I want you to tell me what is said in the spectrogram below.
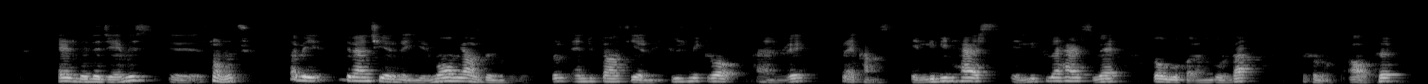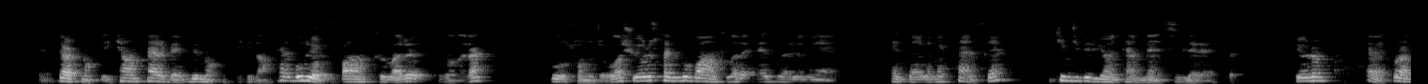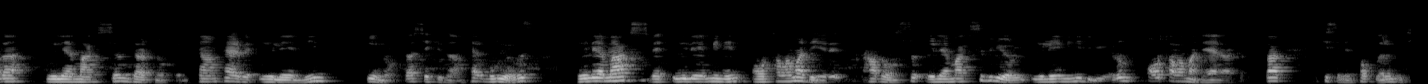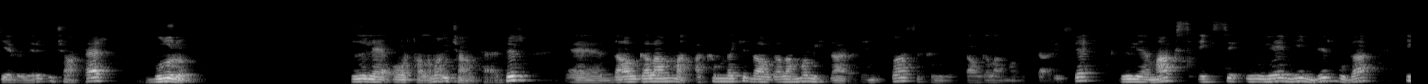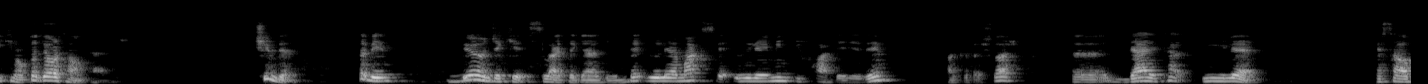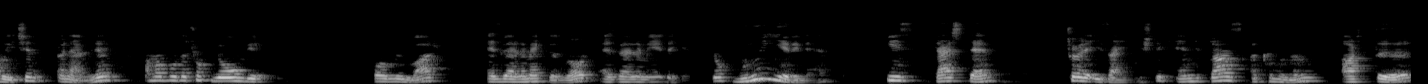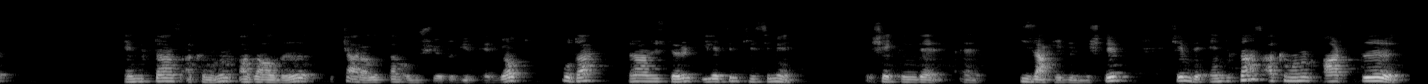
elde edeceğimiz e, sonuç. Tabi direnç yerine 20 ohm yazdığımızı görüyoruz. Endüktans yerine 200 mikro henry, frekans 50.000 Hz, 50 kHz ve doluluk oranı burada 0.6 4.2 amper ve 1.8 amper buluyoruz. Bağıntıları kullanarak bu sonuca ulaşıyoruz. Tabi bu bağıntıları ezberlemeye ezberlemektense ikinci bir yöntem ben sizlere gösteriyorum. Evet burada IL max'ın 4.2 amper ve IL min 1.8 amper buluyoruz. IL max ve IL min'in ortalama değeri daha doğrusu IL max'ı biliyorum, IL min'i biliyorum. Ortalama değer arkadaşlar. İkisini toplarım 2'ye bölerim 3 amper bulurum. IL ortalama 3 amperdir. E, dalgalanma, akımdaki dalgalanma miktarı, endüktans akımının dalgalanma miktarı ise IL max eksi IL min'dir. Bu da 2.4 amperdir. Şimdi tabii bir önceki slayta geldiğimde IL max ve IL min ifadeleri arkadaşlar e, delta ile hesabı için önemli. Ama burada çok yoğun bir formül var. Ezberlemek de zor. Ezberlemeye de gerek yok. Bunun yerine biz derste şöyle izah etmiştik. Endüktans akımının arttığı, endüktans akımının azaldığı iki aralıktan oluşuyordu bir periyot. Bu da transistörün iletim kesimi şeklinde e, izah edilmişti. Şimdi endüktans akımının arttığı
